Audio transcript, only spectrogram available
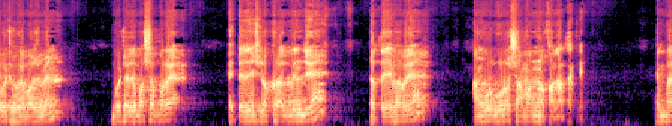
বৈঠকে বসবেন। বৈঠকে বসার পরে একটা জিনিস লক্ষ্য রাখবেন যে, যাতে এভাবে আঙ্গুলগুলো সামান্য ফাঁকা থাকে। একবার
